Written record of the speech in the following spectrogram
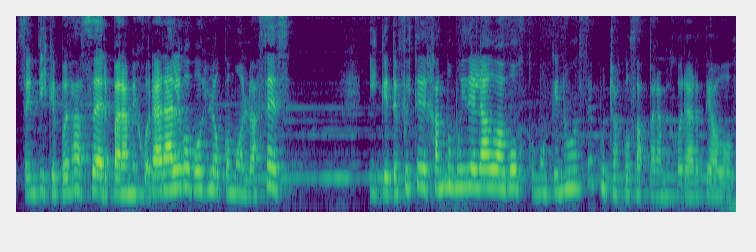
sentís que puedes hacer para mejorar algo, vos lo como lo haces. Y que te fuiste dejando muy de lado a vos, como que no haces muchas cosas para mejorarte a vos.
